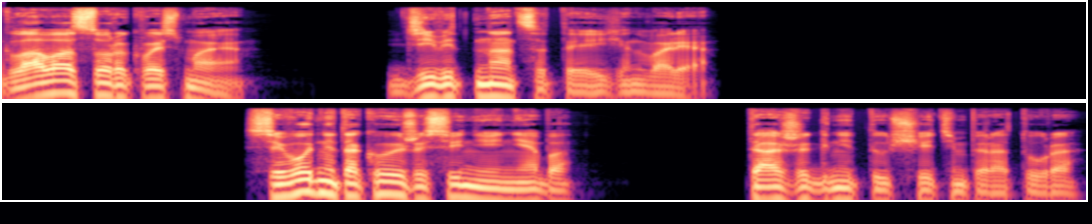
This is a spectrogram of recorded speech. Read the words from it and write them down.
Глава 48. 19 января. Сегодня такое же синее небо, та же гнетущая температура.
